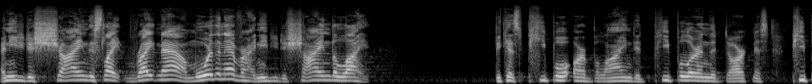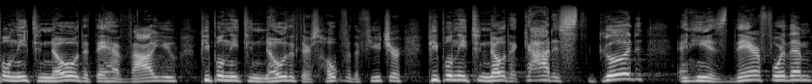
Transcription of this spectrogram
I need you to shine this light right now, more than ever. I need you to shine the light because people are blinded. People are in the darkness. People need to know that they have value. People need to know that there's hope for the future. People need to know that God is good and He is there for them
